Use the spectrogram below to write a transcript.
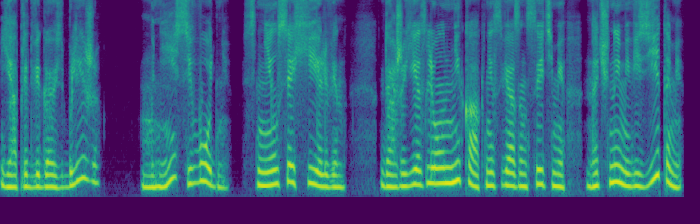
Я придвигаюсь ближе. «Мне сегодня снился Хельвин. Даже если он никак не связан с этими ночными визитами,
